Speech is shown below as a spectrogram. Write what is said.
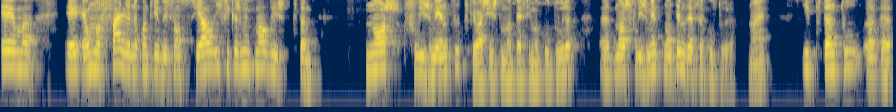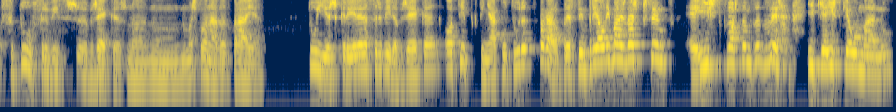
é uma, é, é uma falha na contribuição social e ficas muito mal visto. Portanto, nós, felizmente, porque eu acho isto uma péssima cultura, eh, nós felizmente não temos essa cultura, não é? E, portanto, se tu servisses bejecas numa esplanada de praia, tu ias querer era servir a bejeca ao tipo que tinha a cultura de pagar o preço de imperial e mais 10%. É isto que nós estamos a dizer. E que é isto que é humano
